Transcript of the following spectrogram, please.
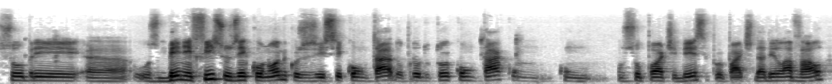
sobre uh, os benefícios econômicos de se contar, do produtor contar com, com um suporte desse por parte da Delaval,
